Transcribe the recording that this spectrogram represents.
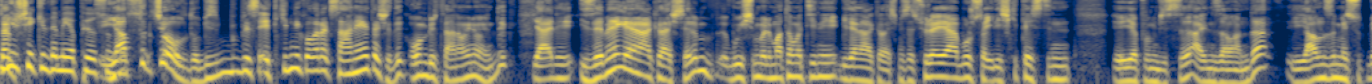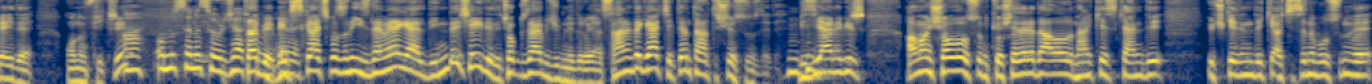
Tabii. bir şekilde mi yapıyorsunuz? Yaptıkça oldu. Biz, biz etkinlik olarak sahneye taşıdık. 11 tane oyun oynadık. Yani izlemeye gelen arkadaşlarım bu işin böyle matematiğini bilen arkadaş. Mesela Süreyya Bursa ilişki testinin e, yapımcısı aynı zamanda. Yalnız Mesut Bey de onun fikri. Ah, onu sana soracaktım. Tabii evet. Meksika açmasını izlemeye geldiğinde şey dedi çok güzel bir cümledir o ya. Sahnede gerçekten tartışıyorsunuz dedi. Biz yani bir aman şov olsun köşelere dağılalım herkes kendi üçgenindeki açısını bulsun ve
